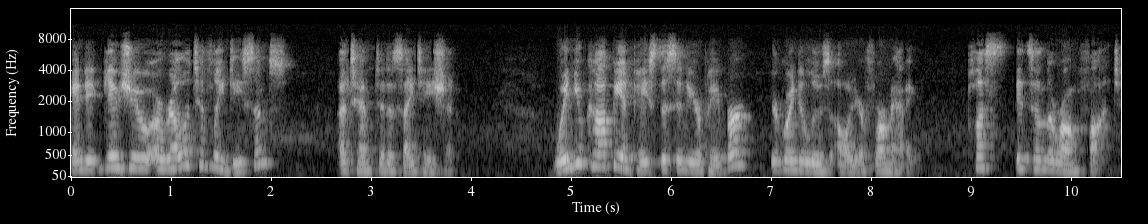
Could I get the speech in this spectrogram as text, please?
and it gives you a relatively decent attempt at a citation. When you copy and paste this into your paper, you're going to lose all your formatting. Plus, it's in the wrong font.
